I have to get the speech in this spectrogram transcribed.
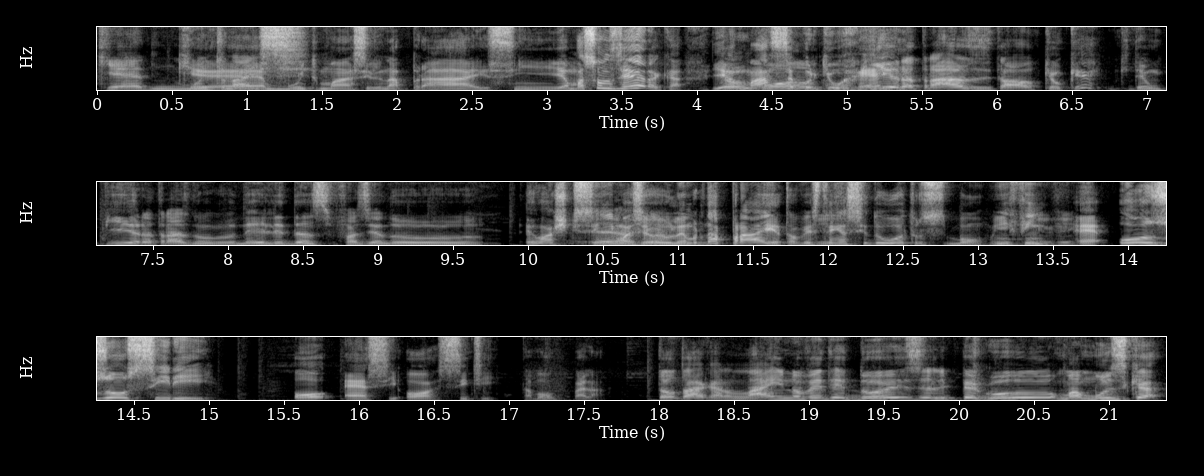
que é Que muito é nice. muito massa ele na praia, assim. É uma sonzeira, cara. E é Então, massa com- porque com o um reggae. pier atrás e tal. Que é o quê? Que tem um pier atrás no, nele dança, fazendo. Eu acho que sim, É, mas eu, eu lembro da praia. Talvez tenha sido outros. Bom, enfim, Enfim. é Ozo City. O-S-O City, tá bom? Vai lá. Então tá, cara. Lá em 92 ele pegou uma música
